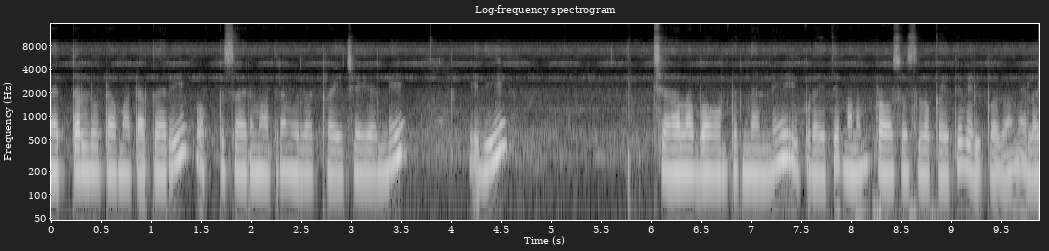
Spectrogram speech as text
మెత్తళ్ళు టమాటా కర్రీ ఒక్కసారి మాత్రం ఇలా ట్రై చేయండి. ఇది చాలా బాగుంటుందండి. ఇప్పుడైతే మనం ప్రాసెస్లోకి అయితే వెళ్ళిపోదాం. ఎలా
